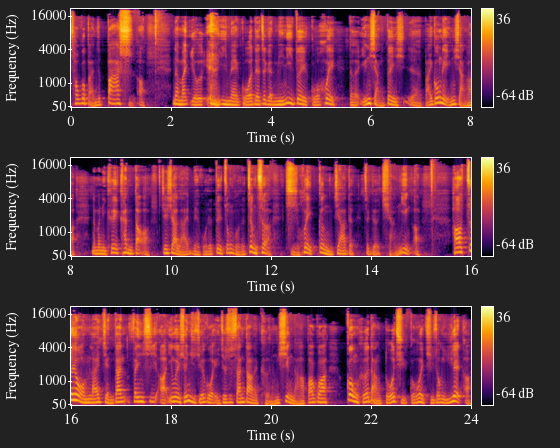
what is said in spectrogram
超过百分之八十啊。那么有以美国的这个民意对国会。的影响对呃白宫的影响啊，那么你可以看到啊，接下来美国的对中国的政策啊，只会更加的这个强硬啊。好，最后我们来简单分析啊，因为选举结果也就是三大的可能性了哈，包括共和党夺取国会其中一院啊，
